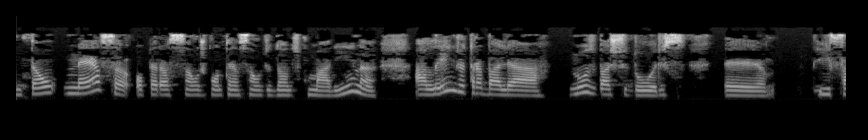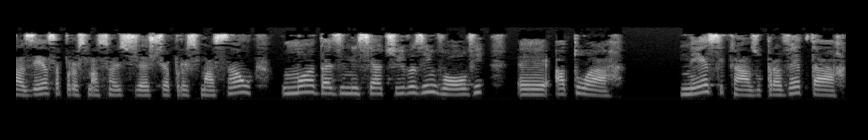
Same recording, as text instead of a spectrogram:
Então, nessa operação de contenção de danos com Marina, além de trabalhar nos bastidores, é, e fazer essa aproximação, esse gesto de aproximação, uma das iniciativas envolve é, atuar, nesse caso, para vetar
